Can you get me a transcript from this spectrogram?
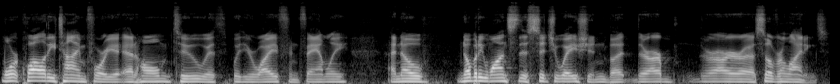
more quality time for you at home too with with your wife and family. I know nobody wants this situation, but there are there are uh, silver linings.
